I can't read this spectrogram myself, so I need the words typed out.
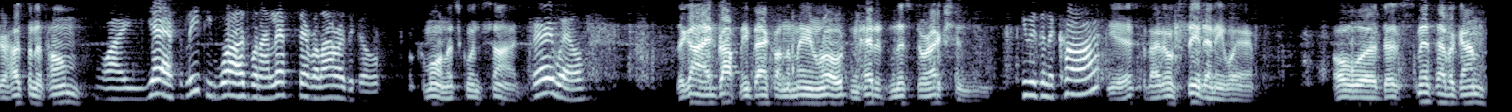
Your husband at home? Why, yes, at least he was when I left several hours ago. Well, come on, let's go inside. Very well. The guy dropped me back on the main road and headed in this direction. He was in a car? Yes, but I don't see it anywhere. Oh, uh, does Smith have a gun?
